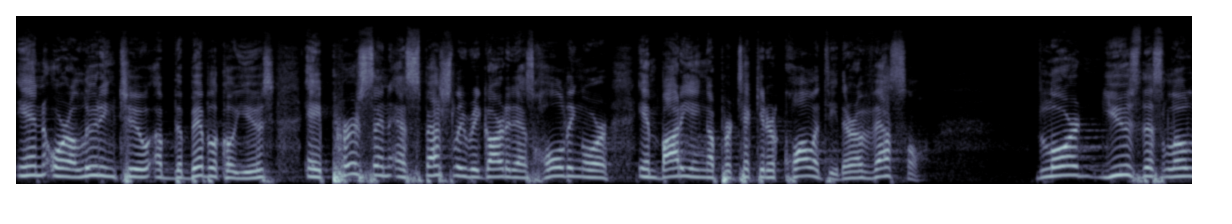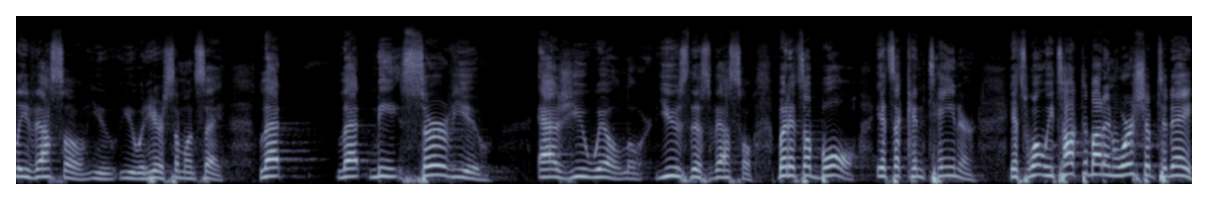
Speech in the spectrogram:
in or alluding to of the biblical use a person especially regarded as holding or embodying a particular quality. They're a vessel. Lord use this lowly vessel you you would hear someone say. Let let me serve you as you will lord use this vessel but it's a bowl it's a container it's what we talked about in worship today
